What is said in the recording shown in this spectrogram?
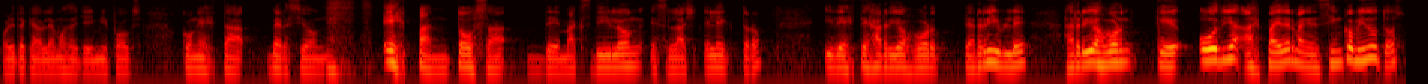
ahorita que hablemos de Jamie Foxx con esta versión espantosa de Max Dillon slash Electro y de este Harry Osborn terrible. Harry Osborn que odia a Spider-Man en cinco minutos.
